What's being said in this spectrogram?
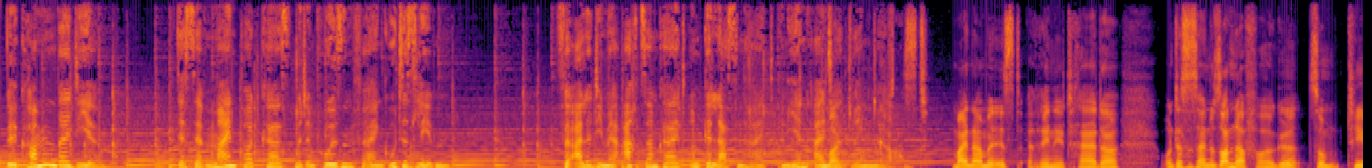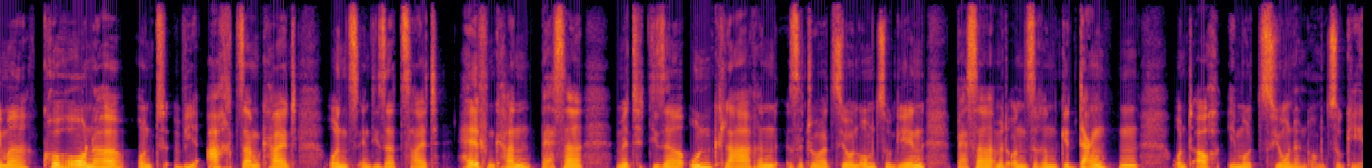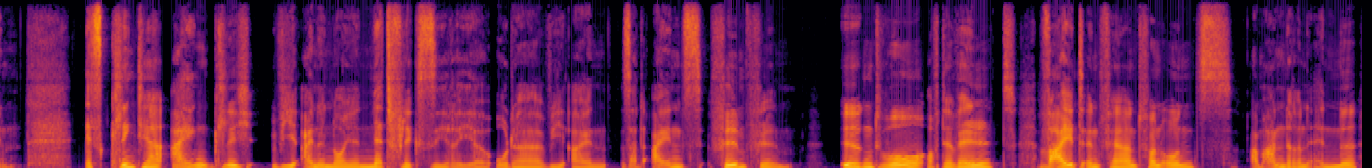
Willkommen bei dir, der Seven Mind Podcast mit Impulsen für ein gutes Leben. Für alle, die mehr Achtsamkeit und Gelassenheit in ihren Alltag mein bringen Podcast. möchten. Mein Name ist René Träder und das ist eine Sonderfolge zum Thema Corona und wie Achtsamkeit uns in dieser Zeit helfen kann, besser mit dieser unklaren Situation umzugehen, besser mit unseren Gedanken und auch Emotionen umzugehen. Es klingt ja eigentlich wie eine neue Netflix-Serie oder wie ein Sat1 Filmfilm. Irgendwo auf der Welt, weit entfernt von uns, am anderen Ende,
